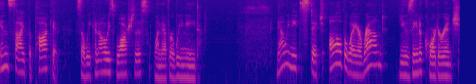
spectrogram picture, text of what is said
inside the pocket so we can always wash this whenever we need. Now we need to stitch all the way around using a quarter inch.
